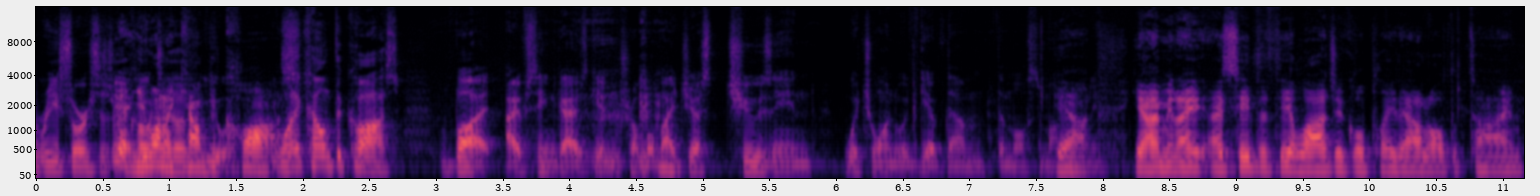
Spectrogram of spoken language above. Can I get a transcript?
resources. Yeah, you wanna coaches, count the you- cost. You want to count the cost, but I've seen guys get in trouble by just choosing which one would give them the most amount yeah, of money. yeah. I mean, I, I see the theological played out all the time.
